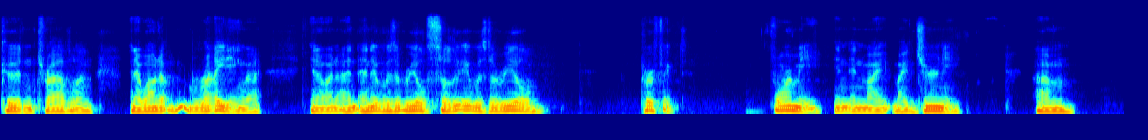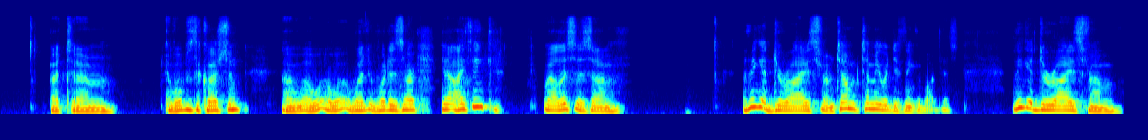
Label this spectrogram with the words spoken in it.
could and travel and and i wound up writing uh, you know, and, and, it was a real, so it was a real perfect for me in, in my, my journey. Um, but um, what was the question? Uh, what what is art? Yeah, I think. Well, this is um, I think it derives from. Tell me, tell me what you think about this. I think it derives from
